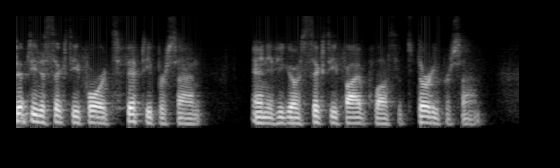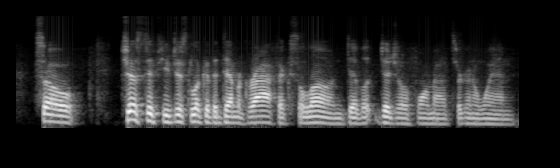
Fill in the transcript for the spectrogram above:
50 to 64, it's 50%. And if you go 65 plus, it's 30%. So just if you just look at the demographics alone, digital formats are going to win.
